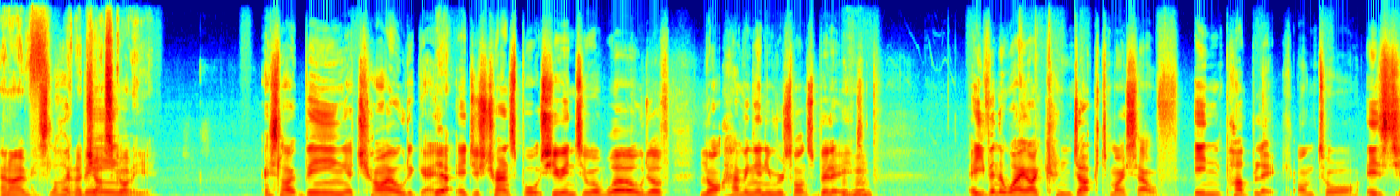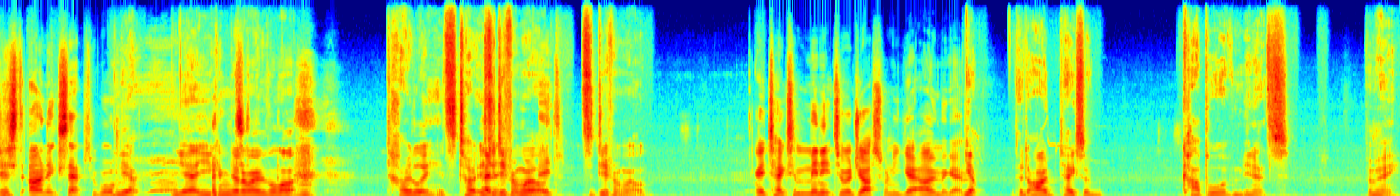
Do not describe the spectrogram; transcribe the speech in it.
and I've It's like and I just got here. It's like being a child again Yeah. it just transports you into a world of not having any responsibilities Mhm. even the way I conduct myself in public on tour, it's just unacceptable. Yeah, yeah, you can get away with a lot. Totally, it's to- it's a different world. it- it's a different world. It takes a minute to adjust when you get home again. Yep, it uh, takes a couple of minutes for me.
